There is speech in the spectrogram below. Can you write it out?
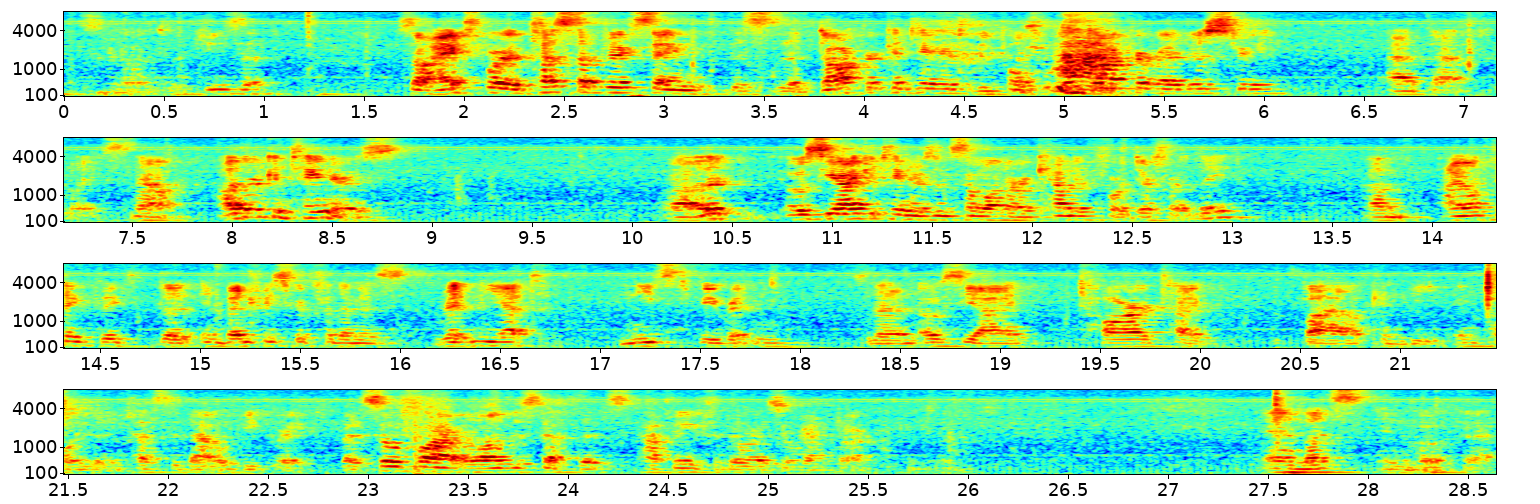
Let's go into gzip. So I exported test subject saying this is a Docker container to be pulled from the Docker registry at that place. Now, other containers, uh, other OCI containers and so on are accounted for differently. Um, I don't think the, the inventory script for them is written yet, needs to be written, so that an OCI tar type file can be imported and tested, that would be great. But so far, a lot of the stuff that's happening in Fedora is around Docker containers. And let's invoke that.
